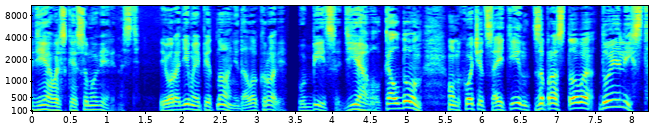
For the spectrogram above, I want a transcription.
дьявольская самоуверенность! Его родимое пятно не дало крови. Убийца, дьявол, колдун. Он хочет сойти за простого дуэлиста.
